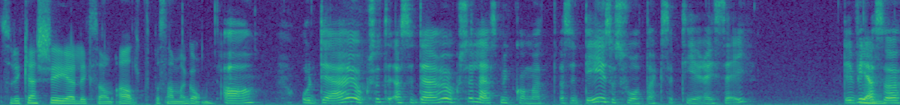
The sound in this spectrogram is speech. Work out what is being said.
Så det kanske är liksom allt på samma gång. Ja. Och där har jag också, alltså där har jag också läst mycket om att alltså det är så svårt att acceptera i sig. Det vill, Mm. alltså,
